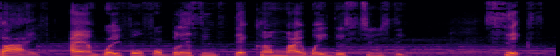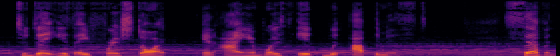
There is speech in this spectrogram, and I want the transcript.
Five, I am grateful for blessings that come my way this Tuesday. Six, today is a fresh start and I embrace it with optimism. Seven,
